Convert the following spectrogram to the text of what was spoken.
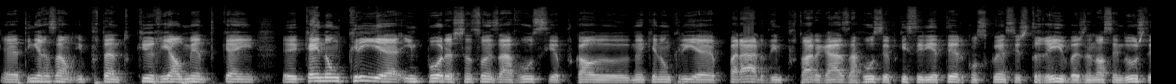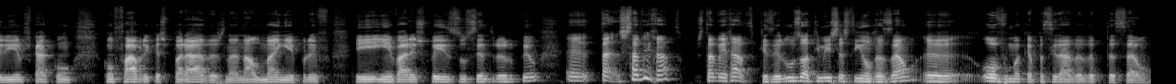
Uh, tinha razão e, portanto, que realmente quem, uh, quem não queria impor as sanções à Rússia, por causa, né, quem não queria parar de importar gás à Rússia, porque isso iria ter consequências terríveis na nossa indústria, iríamos ficar com, com fábricas paradas na, na Alemanha e, por aí, e, em vários países do centro europeu, uh, tá, estava errado. Estava errado, quer dizer, os otimistas tinham razão, houve uma capacidade de adaptação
